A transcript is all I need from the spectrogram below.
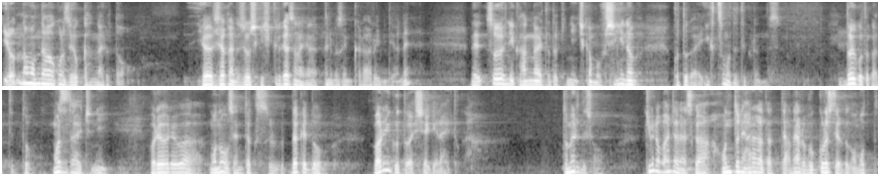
いろんな問題が起こるんですよ。よく考えると。いわゆる社会の常識ひっくり返さなきゃなりませんからある意味ではね。でそういうふうに考えた時にしかも不思議なことがいくつも出てくるんです。どういうことかっていうとまず第一に我々はものを選択する。だけど悪いことはしちゃいけないとか止めるでしょ。君らもあるんじゃないですか。本当に腹が立ってあの野郎ぶっ殺してるとか思った。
